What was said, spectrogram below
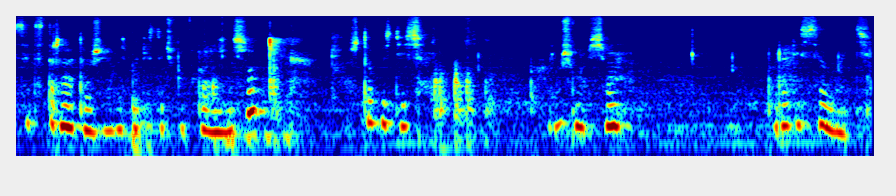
с этой стороны тоже я возьму кисточку поменьше, чтобы здесь по-хорошему все прорисовать.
